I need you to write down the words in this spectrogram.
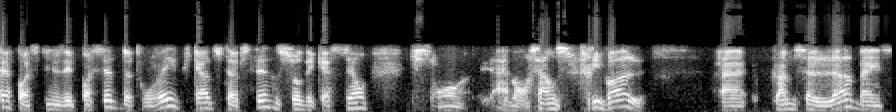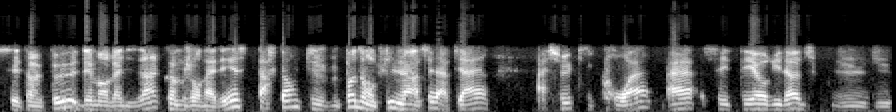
faits possibles qui nous est possible de trouver. Puis quand tu t'obstines sur des questions qui sont, à mon sens, frivoles, euh, comme celle-là, ben c'est un peu démoralisant comme journaliste. Par contre, je veux pas non plus lancer la pierre à ceux qui croient à ces théories-là du, du, du,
